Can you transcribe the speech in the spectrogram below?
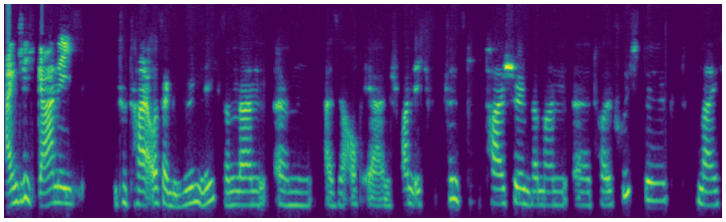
eigentlich gar nicht total außergewöhnlich, sondern ähm, also auch eher entspannt. Ich finde es total schön, wenn man äh, toll frühstückt vielleicht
